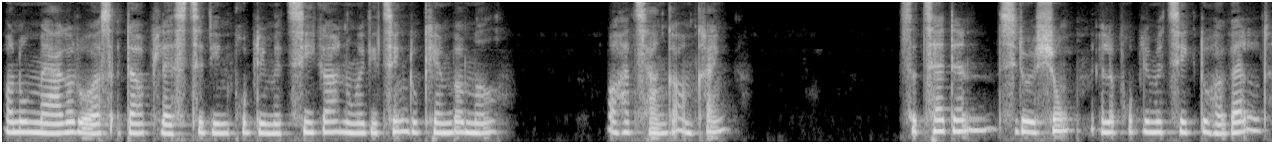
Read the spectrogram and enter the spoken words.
Og nu mærker du også, at der er plads til dine problematikker, nogle af de ting, du kæmper med og har tanker omkring. Så tag den situation eller problematik, du har valgt,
